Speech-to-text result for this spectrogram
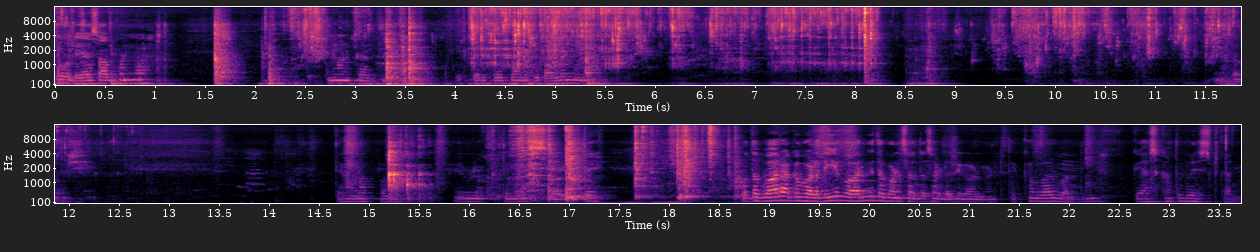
ਧੋ ਲਿਆ ਸਾਬਣ ਨਾਲ ਇਹਨੂੰ ਹੁਣ ਕਰਦੀ ਇੱਕ ਕਰਕੇ ਪਾਣੀ ਚ ਕੱਢ ਲੈਂਦੇ ਹਾਂ ਲਓ ਜੀ ਤੇ ਹੁਣ ਆਪਾਂ ਇਹਨੂੰ ਰੱਖਦੇ ਹਾਂ ਸਾਈਡ ਤੇ। ਉਹ ਤਾਂ ਬਾਹਰ ਅੱਗ ਬਲਦੀ ਹੈ, ਬਾਹਰ ਵੀ ਤਾਂ ਬਣ ਸਕਦਾ ਸਾਡਾ ਸਿਗਾਰਡਮੈਂਟ ਦੇਖਾਂ ਬਾਹਰ ਬਲਦੀ ਹੈ। ਗੈਸ ਕਾ ਤੋਂ ਵੇਸਟ ਕਰਨੀ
